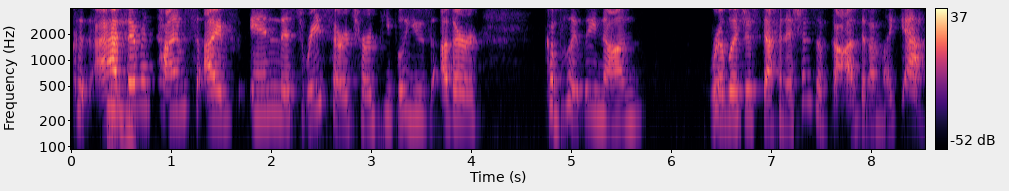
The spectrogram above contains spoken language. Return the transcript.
Because have mm. there been times I've in this research heard people use other completely non religious definitions of God that I'm like, yeah,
